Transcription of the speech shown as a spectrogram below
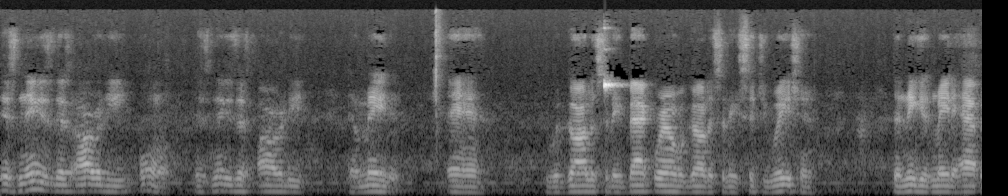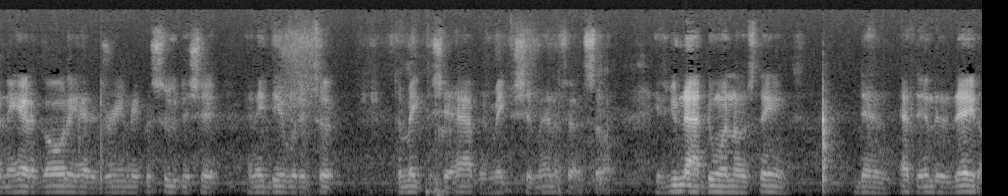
it's niggas that's already on. It's niggas that's already that made it. And regardless of their background, regardless of their situation, the niggas made it happen. They had a goal, they had a dream, they pursued the shit, and they did what it took to make the shit happen, make the shit manifest. So if you're not doing those things, then at the end of the day, the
